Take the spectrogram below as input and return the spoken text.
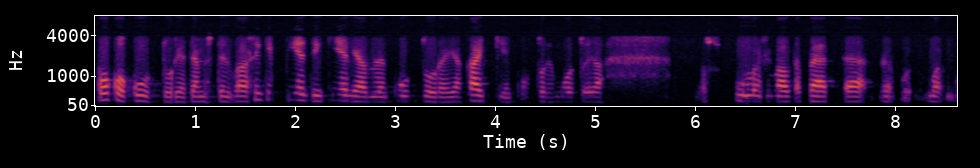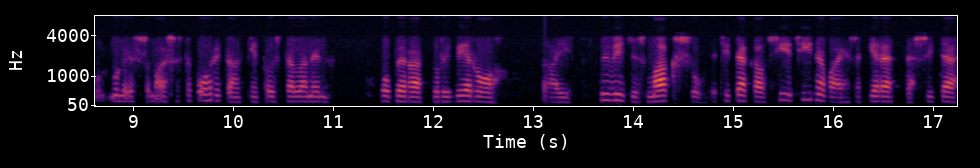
koko kulttuuria, tämmöisten varsinkin pienten kielialueen kulttuureja ja kaikkien kulttuurimuotoja. Jos mulla olisi valta päättää, monessa maassa sitä pohditaankin, että olisi tällainen operaattorivero tai hyvitysmaksu, että sitä kautta siinä vaiheessa kerättäisiin sitä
